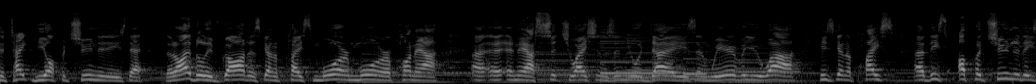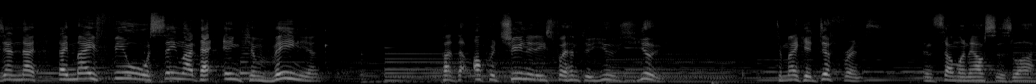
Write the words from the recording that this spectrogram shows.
to take the opportunities that, that I believe God is going to place more and more upon our, uh, in our situations, in your days, and wherever you are. He's going to place uh, these opportunities, and they, they may feel or seem like they're inconvenient, but the opportunities for Him to use you to make a difference in someone else's life.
